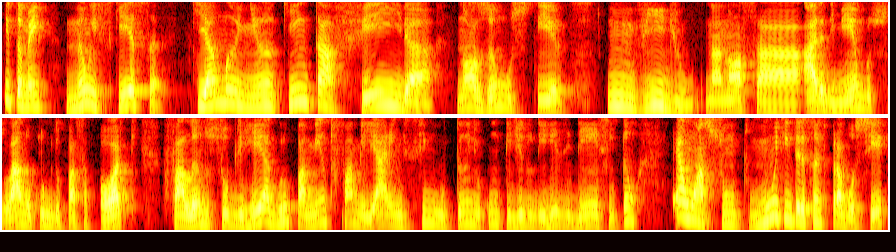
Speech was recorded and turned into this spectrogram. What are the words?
E também não esqueça que amanhã, quinta-feira, nós vamos ter um vídeo na nossa área de membros, lá no Clube do Passaporte, falando sobre reagrupamento familiar em simultâneo com pedido de residência. Então, é um assunto muito interessante para você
